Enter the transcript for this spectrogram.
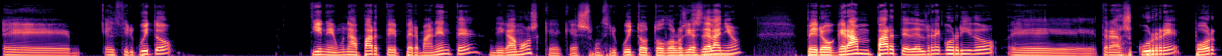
Eh, el circuito tiene una parte permanente, digamos, que, que es un circuito todos los días del año, pero gran parte del recorrido eh, transcurre por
